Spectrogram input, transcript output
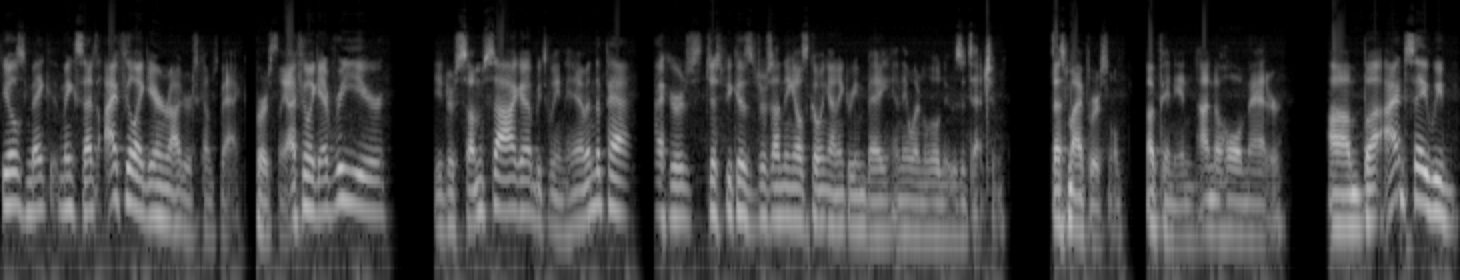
feels make makes sense. I feel like Aaron Rodgers comes back personally. I feel like every year there's some saga between him and the Packers just because there's something else going on in Green Bay and they want a little news attention. That's my personal opinion on the whole matter. Um, but I'd say we'd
